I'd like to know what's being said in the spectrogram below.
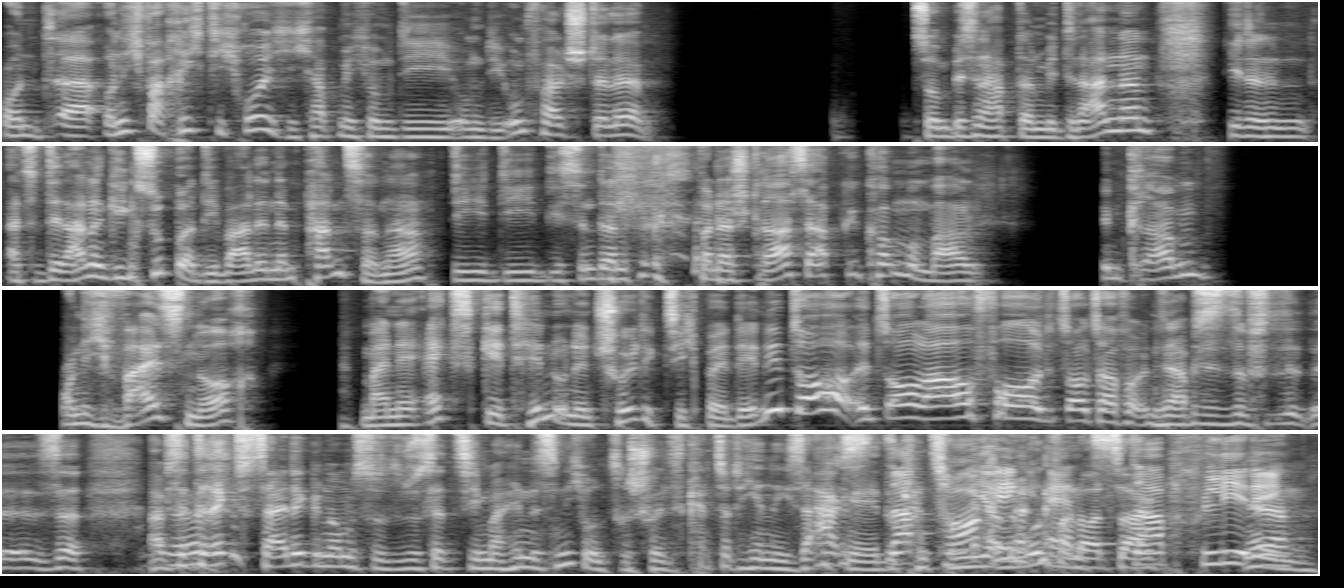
Und, äh, und ich war richtig ruhig. Ich habe mich um die, um die Unfallstelle so ein bisschen hab dann mit den anderen, die dann, also den anderen ging super, die waren in einem Panzer, ne? Die, die, die sind dann von der Straße abgekommen und waren im Graben. Und ich weiß noch, meine Ex geht hin und entschuldigt sich bei denen. It's all, it's all our fault, it's all our fault. Und dann habe ich sie, sie, hab sie direkt zur Seite genommen. So, du setzt dich mal hin, das ist nicht unsere Schuld. Das kannst du hier nicht sagen, ey. Du Stop kannst talking einem Unfallort and sagen. stop bleeding. Ja.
